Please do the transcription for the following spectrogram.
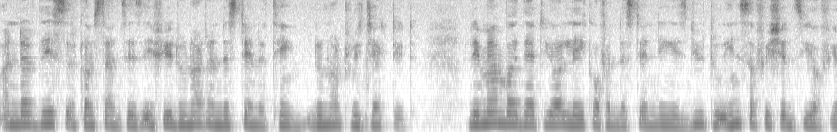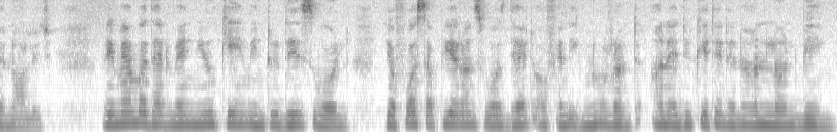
Under these circumstances, if you do not understand a thing, do not reject it. Remember that your lack of understanding is due to insufficiency of your knowledge. Remember that when you came into this world, your first appearance was that of an ignorant, uneducated, and unlearned being.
